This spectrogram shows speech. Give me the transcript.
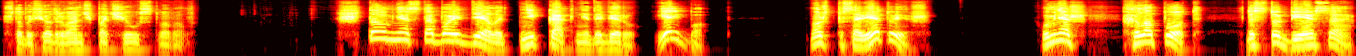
чтобы Федор Иванович почувствовал. Что мне с тобой делать, никак не доберу. Ей-бо. Может, посоветуешь? У меня ж хлопот, да сто беса.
